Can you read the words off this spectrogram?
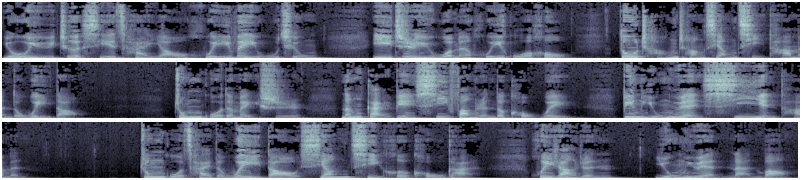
由于这些菜肴回味无穷，以至于我们回国后都常常想起它们的味道。中国的美食能改变西方人的口味，并永远吸引他们。中国菜的味道、香气和口感会让人永远难忘。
